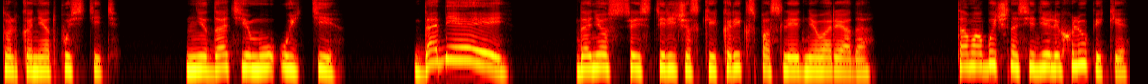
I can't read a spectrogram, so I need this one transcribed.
Только не отпустить. Не дать ему уйти. «Добей!» — донесся истерический крик с последнего ряда. Там обычно сидели хлюпики,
